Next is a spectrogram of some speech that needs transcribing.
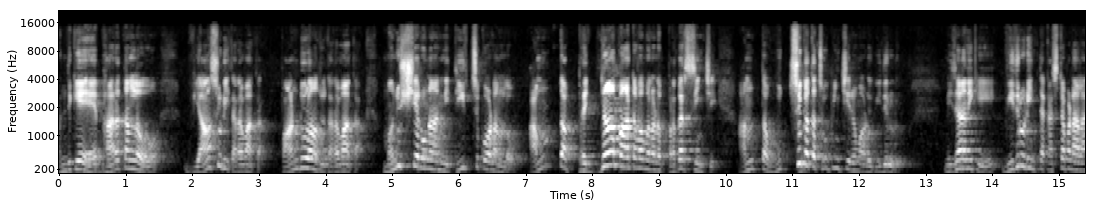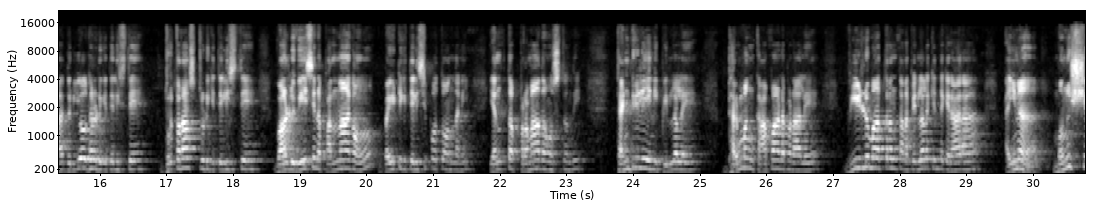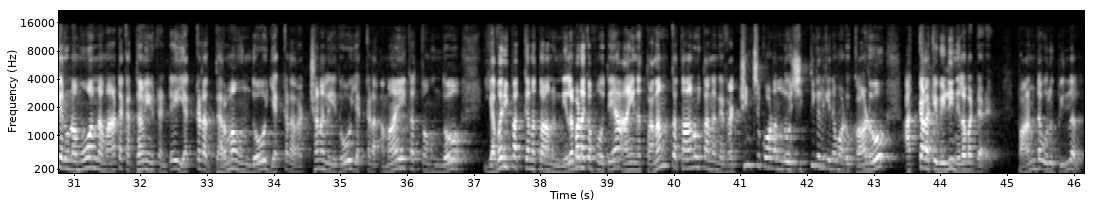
అందుకే భారతంలో వ్యాసుడి తర్వాత పాండురాజు తర్వాత మనుష్య రుణాన్ని తీర్చుకోవడంలో అంత ప్రజ్ఞాపాఠవములను ప్రదర్శించి అంత ఉత్సుకత చూపించిన వాడు విదురుడు. నిజానికి విదురుడు ఇంత కష్టపడాలా? దుర్యోధనుడికి తెలిస్తే ధృతరాష్ట్రుడికి తెలిస్తే వాళ్ళు వేసిన పన్నాగం బయటికి తెలిసిపోతోందని ఎంత ప్రమాదం వస్తుంది? తండ్రి లేని పిల్లలే ధర్మం కాపాడపడాలే వీళ్ళు మాత్రం తన పిల్లల కిందకి రారా? అయినా మనుష్య రుణము అన్న మాటకు అర్థం ఏమిటంటే ఎక్కడ ధర్మం ఉందో ఎక్కడ రక్షణ లేదో ఎక్కడ అమాయకత్వం ఉందో ఎవరి పక్కన తాను నిలబడకపోతే ఆయన తనంత తాను తనని రక్షించుకోవడంలో శక్తి కలిగిన వాడు కాడో అక్కడికి వెళ్ళి నిలబడ్డాడు. పాండవులు పిల్లలు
